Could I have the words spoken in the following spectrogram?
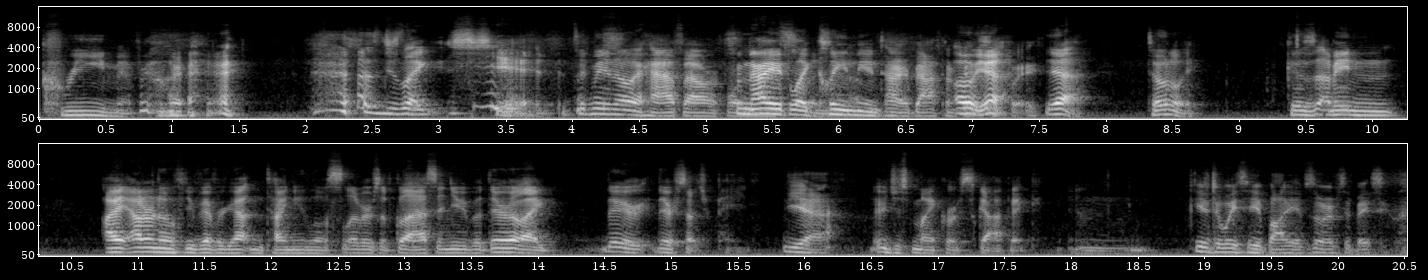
cream everywhere. I was just like, shit. It took me another half hour. so now you have to like clean the entire bathroom. Oh yeah, yeah, totally. Because I mean, I I don't know if you've ever gotten tiny little slivers of glass in you, but they're like they're they're such a pain. Yeah. They're just microscopic. And You have to wait till your body absorbs it, basically.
